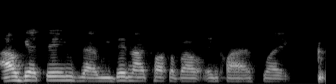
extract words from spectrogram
I'll get things that we did not talk about in class, like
